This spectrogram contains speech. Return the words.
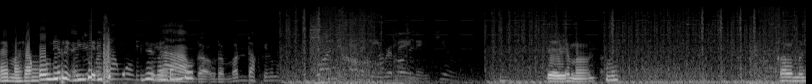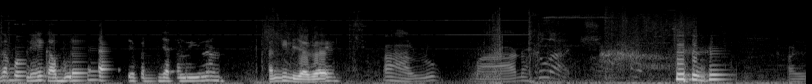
Eh, masang bom nih, Ri. Eh Di dia sini. masang bom. Ini masang Ya bom. udah udah meledak ya, masang. Kalau meledak dia kabur aja. Daripada senjata lu hilang. Anjing dijagain. Ah lu mana? Ayo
